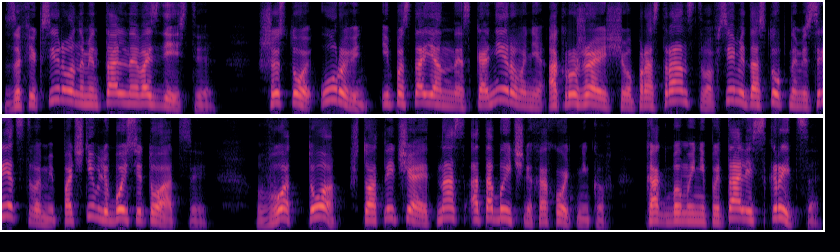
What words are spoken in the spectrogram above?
Зафиксировано ментальное воздействие. Шестой уровень и постоянное сканирование окружающего пространства всеми доступными средствами почти в любой ситуации. Вот то, что отличает нас от обычных охотников, как бы мы ни пытались скрыться.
